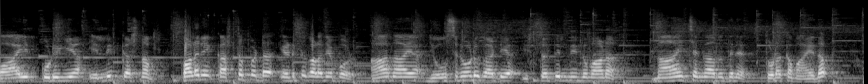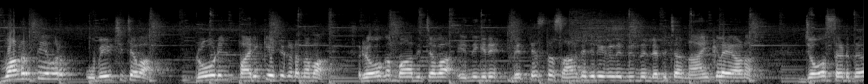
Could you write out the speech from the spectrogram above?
വായിൽ കുടുങ്ങിയ എല്ലിൻ കഷ്ണം വളരെ കഷ്ടപ്പെട്ട് എടുത്തു കളഞ്ഞപ്പോൾ ആ നായ ജോസിനോട് കാട്ടിയ ഇഷ്ടത്തിൽ നിന്നുമാണ് നായച്ചങ്ങാതത്തിന് തുടക്കമായത്. വളർത്തിയവർ ഉപേക്ഷിച്ചവ റോഡിൽ പരിക്കേറ്റ് കിടന്നവ രോഗം ബാധിച്ചവ എന്നിങ്ങനെ വ്യത്യസ്ത സാഹചര്യങ്ങളിൽ നിന്ന് ലഭിച്ച നായ്ക്കളെയാണ് ജോസ് എടുത്ത്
